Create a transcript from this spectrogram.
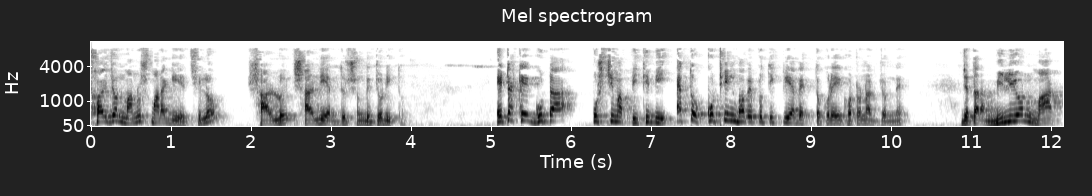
ছয়জন মানুষ মারা গিয়েছিল শার্লি আব্দুর সঙ্গে জড়িত। এটাকে গোটা পশ্চিমা পৃথিবী এত কঠিনভাবে প্রতিক্রিয়া ব্যক্ত করে এই ঘটনার জন্য যে তারা মিলিয়ন মার্চ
